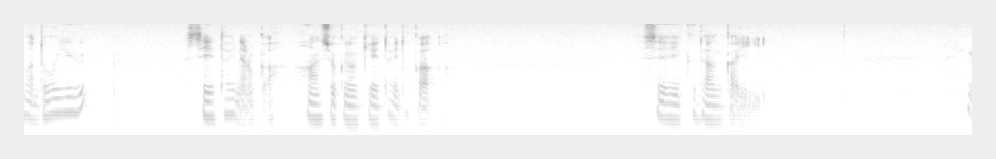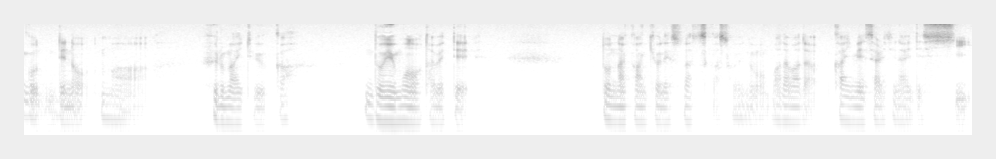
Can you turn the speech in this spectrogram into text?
まあどういう生態なのか？繁殖の形態とか？生育段階？でのまあ振る舞いというか？どういうものを食べて？どんな環境で育つか？そういうのもまだまだ解明されてないですし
